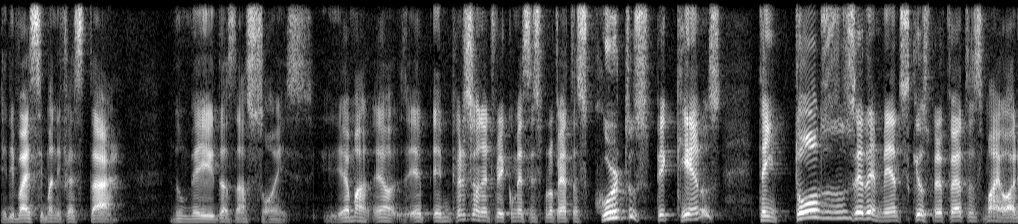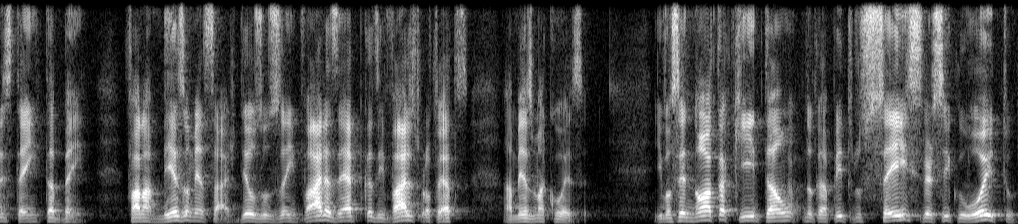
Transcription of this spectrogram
ele vai se manifestar no meio das nações. É, uma, é, é, impressionante ver como esses profetas curtos, pequenos, têm todos os elementos que os profetas maiores têm também. Fala a mesma mensagem. Deus usa em várias épocas e vários profetas a mesma coisa. E você nota aqui, então, no capítulo 6, versículo 8,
